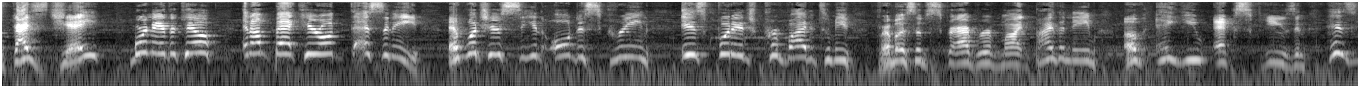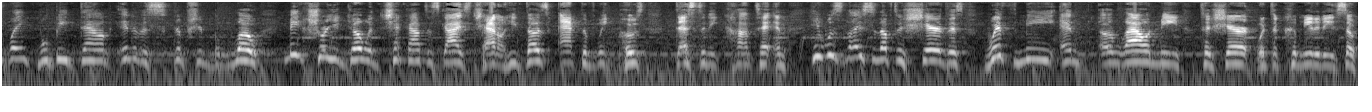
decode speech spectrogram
up, guys? Jay, more than Kill, and I'm back here on Destiny. And what you're seeing on the screen is footage provided to me from a subscriber of mine by the name of AUX Fuse, and his link will be down in the description below. Make sure you go and check out this guy's channel. He does actively post Destiny content, and he was nice enough to share this with me and allowing me to share it with the community. So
